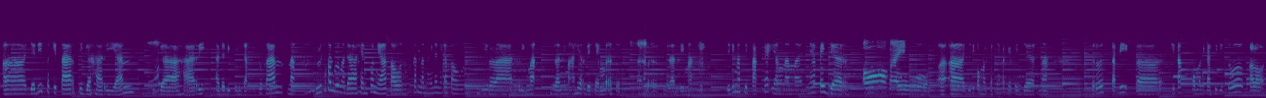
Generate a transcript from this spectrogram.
Uh, jadi sekitar tiga harian hmm. tiga hari ada di puncak itu kan. Nah dulu itu kan belum ada handphone ya tahun kan namanya nikah tahun 98 95 akhir Desember tuh Desember 95 jadi masih pakai yang namanya pager. Oh baik. Oh, uh, uh, jadi komunikasinya pakai pager. Nah terus tapi uh, kita komunikasi gitu kalau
